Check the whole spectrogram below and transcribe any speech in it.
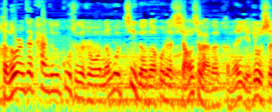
很多人在看这个故事的时候，能够记得的或者想起来的，可能也就是，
